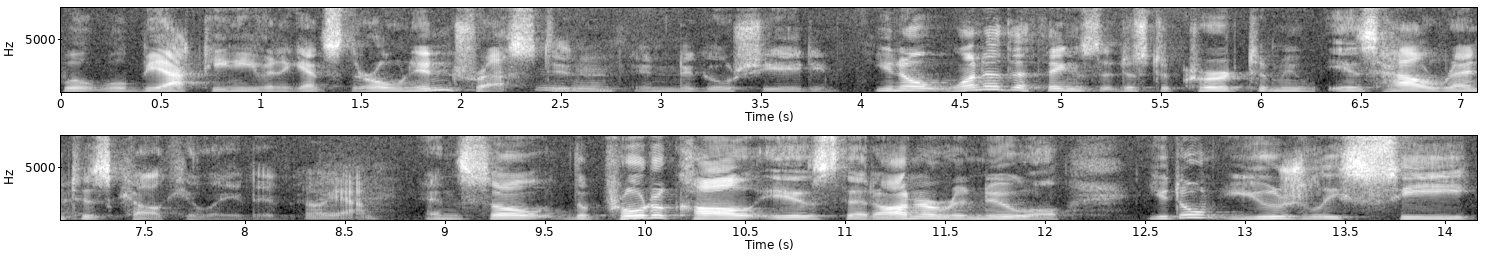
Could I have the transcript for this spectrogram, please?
will, will be acting even against their own interest in, in negotiating. You know, one of the things that just occurred to me is how rent is calculated. Oh, yeah. And so the protocol is that on a renewal, you don't usually see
